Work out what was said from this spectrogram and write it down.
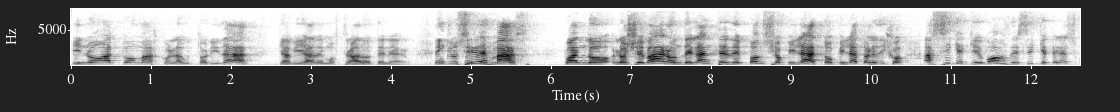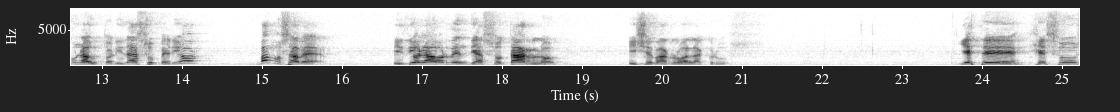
y no actuó más con la autoridad que había demostrado tener. Inclusive es más, cuando lo llevaron delante de Poncio Pilato, Pilato le dijo, así que que vos decís que tenés una autoridad superior, vamos a ver. Y dio la orden de azotarlo y llevarlo a la cruz. Y este Jesús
